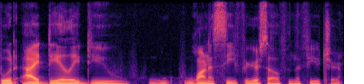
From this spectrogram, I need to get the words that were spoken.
what ideally do you want to see for yourself in the future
